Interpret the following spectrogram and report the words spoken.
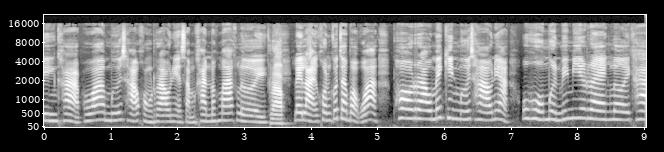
จริงค่ะ เพราะว่ามื้อเช้าของเราเนี่ยสำคัญมากๆเลยครับหลายๆ คนก็จะบอกว่า พอเราไม่กินมื้อเช้าเนี่ยโอ้โห เหมือนไม่มีแรงเลยค่ะ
